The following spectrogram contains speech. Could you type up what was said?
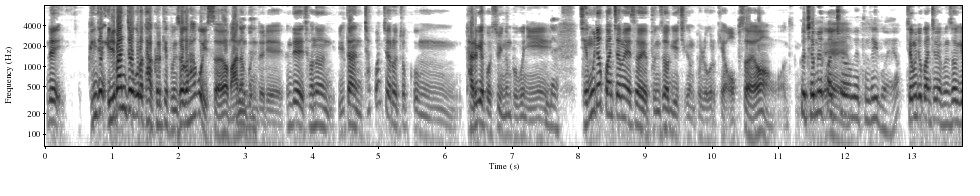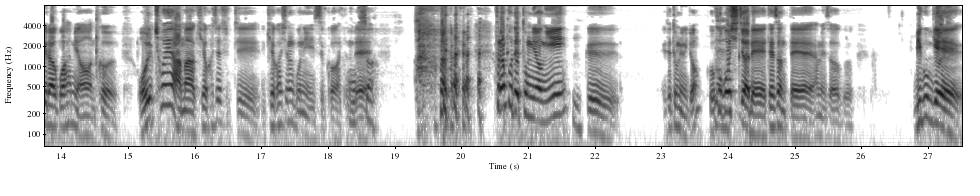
근데 굉장히 일반적으로 다 그렇게 분석을 하고 있어요 많은 네네. 분들이 근데 저는 일단 첫 번째로 조금 다르게 볼 수 있는 부분이 네. 재무적 관점에서의 분석이 지금 별로 그렇게 없어요 그 재무적 예. 관점의 분석이 뭐예요? 재무적 관점의 분석이라고 하면 그 올 초에 아마 기억하셨을지 기억하시는 분이 있을 것 같은데 없어. 트럼프 대통령이 음. 그 대통령이죠. 그 네. 후보 시절에 대선 때 하면서 그 미국의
